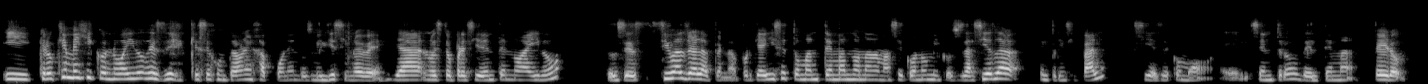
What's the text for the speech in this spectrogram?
y creo que México no ha ido desde que se juntaron en Japón en 2019. Ya nuestro presidente no ha ido. Entonces, sí valdría la pena, porque ahí se toman temas no nada más económicos. O sea, sí es la, el principal, sí es como el centro del tema, pero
